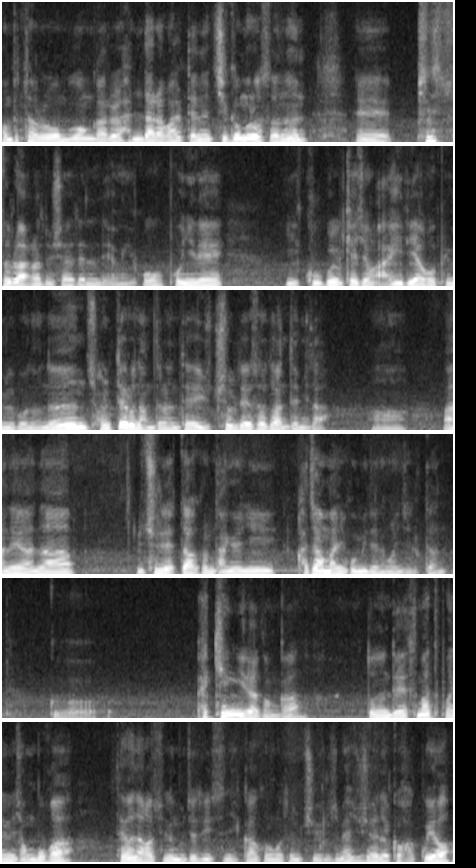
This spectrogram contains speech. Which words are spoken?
컴퓨터로 무언가를 한다라고 할 때는 지금으로서는 에, 필수를 알아두셔야 되는 내용이고 본인의 이 구글 계정 아이디하고 비밀번호는 절대로 남들한테 유출돼서도 안 됩니다. 어, 만에 하나 유출이 됐다? 그럼 당연히 가장 많이 고민되는 건 이제 일단 그 해킹이라던가 또는 내 스마트폰에 정보가 새어나갈 수 있는 문제도 있으니까 그런 것 좀 주의를 좀 해주셔야 될 것 같고요.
